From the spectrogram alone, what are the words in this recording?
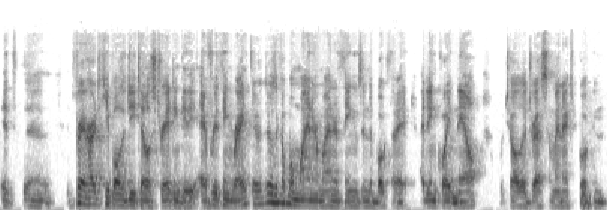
it's uh, it's very hard to keep all the details straight and get everything right. There, there's a couple minor minor things in the book that I, I didn't quite nail, which I'll address in my next book and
